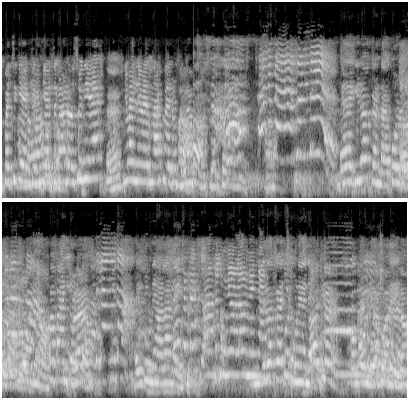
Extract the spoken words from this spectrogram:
ഇപ്പച്ചി കേക്ക് കേട്ട് കണ്ടോ സുനിയെ ഇനി വലിയ പെരുന്നാക്ക് വരും ബാഗിലൊക്കെ ഉണ്ടാ? അതിൽ തുണിയാളാണേ. ഇതൊക്കെ വെച്ച് വെക്കണോ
